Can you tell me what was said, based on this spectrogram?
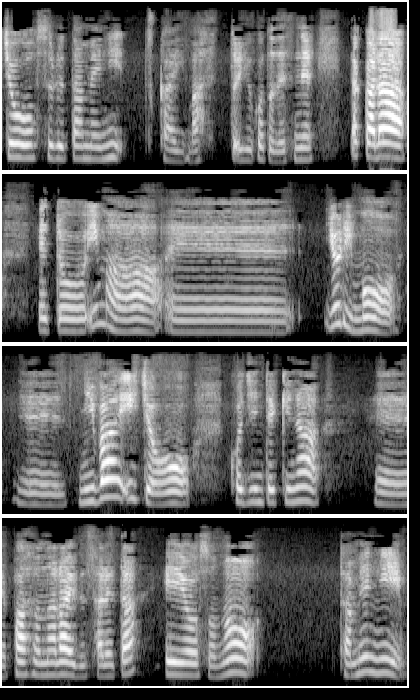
張するために使いますということですね。だから、えっと、今、えー、よりも、えー、2倍以上個人的な、えー、パーソナライズされた栄養素のために、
